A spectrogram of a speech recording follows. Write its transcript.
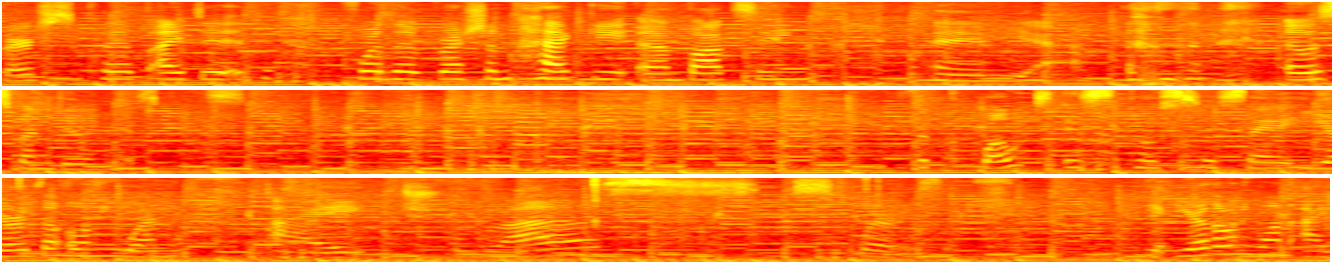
first clip I did for the brush unpacking unboxing, and yeah, it was fun doing this piece. The quote is supposed to say, "You're the only one I trust. Where is it? Yeah, you're the only one I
